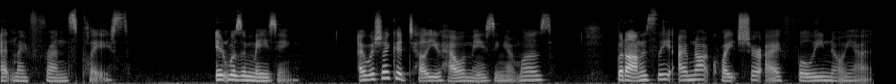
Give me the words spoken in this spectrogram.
at my friend's place. It was amazing. I wish I could tell you how amazing it was, but honestly, I'm not quite sure I fully know yet.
